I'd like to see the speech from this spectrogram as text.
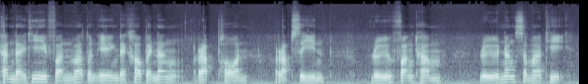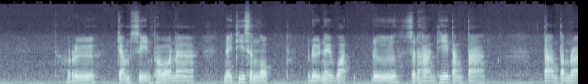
ท่านใดที่ฝันว่าตนเองได้เข้าไปนั่งรับพร รับศีล หรือฟังธรรม หรือนั่งสมาธิ หรือจำศีลภาวนาในที่สงบ หรือในวัดหรือสถานที่ต่างๆ ตามตำรา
